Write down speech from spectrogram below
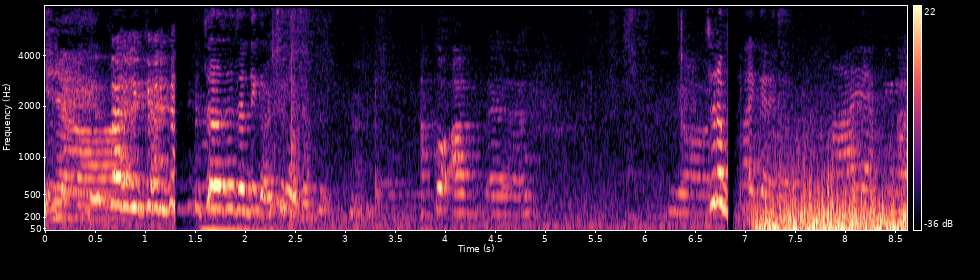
यार पहले करना चलो तो जल्दी करो शुरू हो जाओ आपको चलो हाय करें चलो हाय एवरीवन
